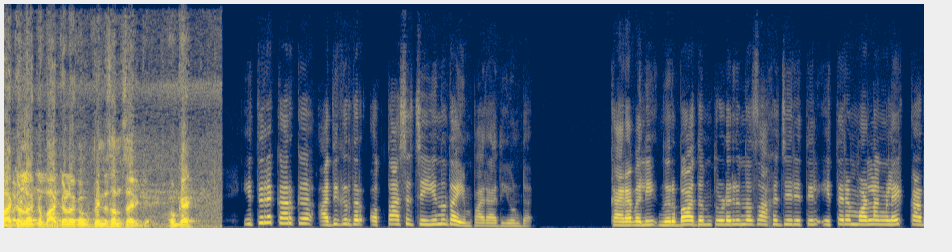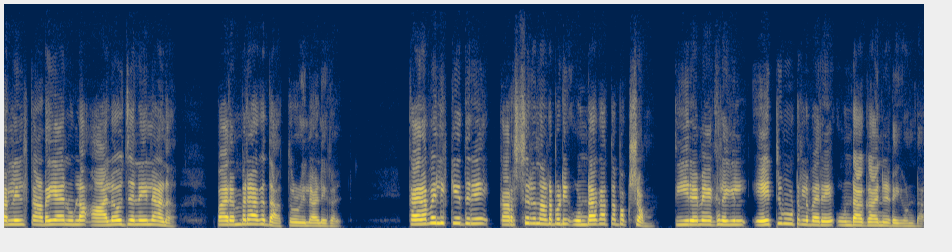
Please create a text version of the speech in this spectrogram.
ബാക്കിയുള്ളതൊക്കെ ബാക്കിയുള്ളതൊക്കെ പിന്നെ സംസാരിക്കാം. ഓക്കെ ഇത്തരക്കാർക്ക് അധികൃതർ ഒത്താശ ചെയ്യുന്നതായും പരാതിയുണ്ട്. കരവലി നിർബാധം തുടരുന്ന സാഹചര്യത്തിൽ ഇത്തരം വള്ളങ്ങളെ കടലിൽ തടയാനുള്ള ആലോചനയിലാണ് പരമ്പരാഗത തൊഴിലാളികൾ. കരവലിക്കെതിരെ കർശന നടപടി ഉണ്ടാകാത്ത പക്ഷം തീരമേഖലയിൽ ഏറ്റുമുട്ടൽ വരെ ഉണ്ടാകാനിടയുണ്ട്.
